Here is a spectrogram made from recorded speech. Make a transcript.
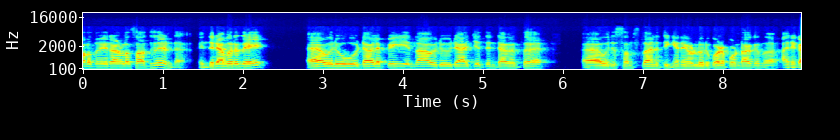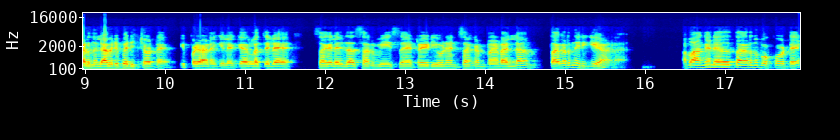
പറന്നു വരാനുള്ള സാധ്യതയുണ്ട്. എന്തിനാ വെറുതെ ഒരു ഡെവലപ്പ് ചെയ്യുന്ന ഒരു രാജ്യത്തിന്റെ അകത്ത് ഒരു സംസ്ഥാനത്ത് ഇങ്ങനെയുള്ള ഒരു കുഴപ്പമുണ്ടാക്കുന്നത്? അതിനേക്കാളും നല്ല അവർ ഭരിച്ചോട്ടെ. ഇപ്പോഴാണെങ്കിൽ കേരളത്തിലെ സകലവിധ സർവീസ് ട്രേഡ് യൂണിയൻ സംഘടനകളെല്ലാം തകർന്നിരിക്കുകയാണ്. അപ്പൊ അങ്ങനെ അത് തകർന്നു പൊക്കോട്ടെ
